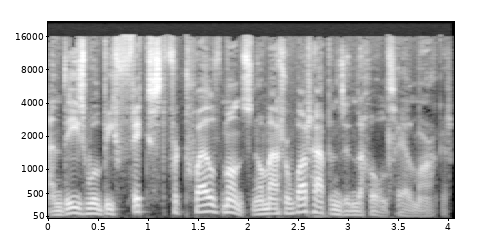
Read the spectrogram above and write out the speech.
And these will be fixed for 12 months, no matter what happens in the wholesale market.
